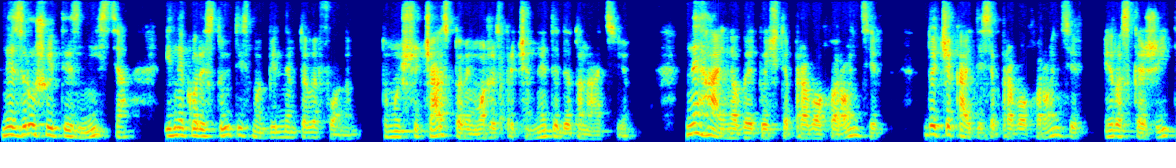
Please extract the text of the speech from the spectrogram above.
не зрушуйте з місця і не користуйтесь мобільним телефоном, тому що часто він може спричинити детонацію. Негайно викличте правоохоронців, дочекайтеся правоохоронців і розкажіть,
